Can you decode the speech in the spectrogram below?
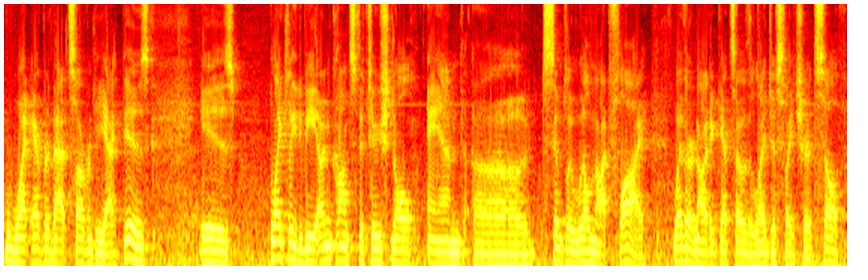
whatever that Sovereignty Act is, is likely to be unconstitutional and uh, simply will not fly, whether or not it gets out of the legislature itself.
